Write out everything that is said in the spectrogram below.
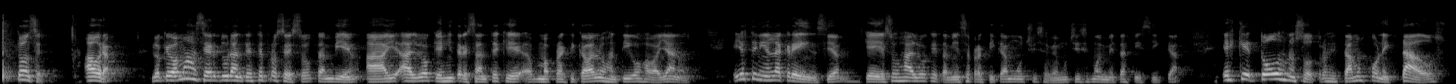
Entonces, ahora, lo que vamos a hacer durante este proceso también, hay algo que es interesante que um, practicaban los antiguos hawaianos. Ellos tenían la creencia, que eso es algo que también se practica mucho y se ve muchísimo en metafísica, es que todos nosotros estamos conectados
